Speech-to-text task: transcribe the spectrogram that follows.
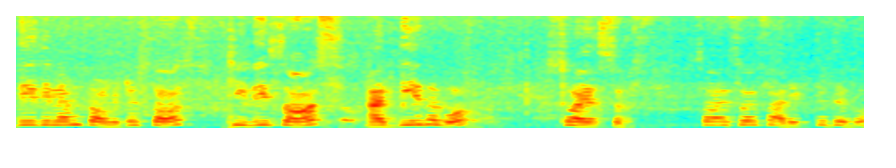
দিয়ে দিলাম টমেটো সস, চিলি সস, আর দিয়ে দেবো সয়া সস। সয়া সস আরেকটু দেবো।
